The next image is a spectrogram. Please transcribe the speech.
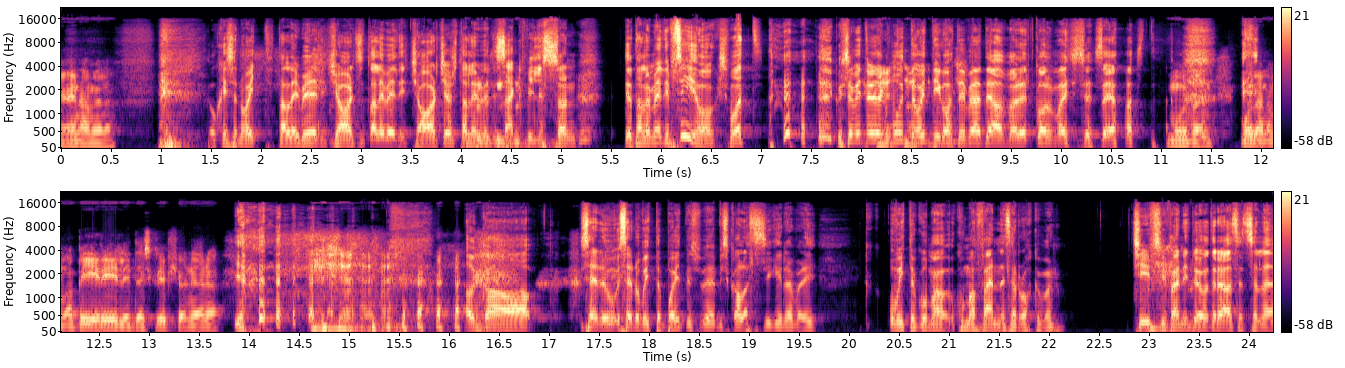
enam ei ole okei okay,, see on Ott, talle ei meeldi Chargers, talle ei meeldi Chargers, talle ei meeldi Zack Wilson, ja talle meeldib Seahawks, vot kui sa mitte midagi muud Oti kohta ei pea teadma, need kolm asja see aasta. muudan, muudan oma B-reel'i description'i ära aga see on, see on huvitav point, mis, mis Kallaste siia kirja pani. huvitav, kumma, kumma fänne seal rohkem on? Chiefsi fännid võivad reaalselt selle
